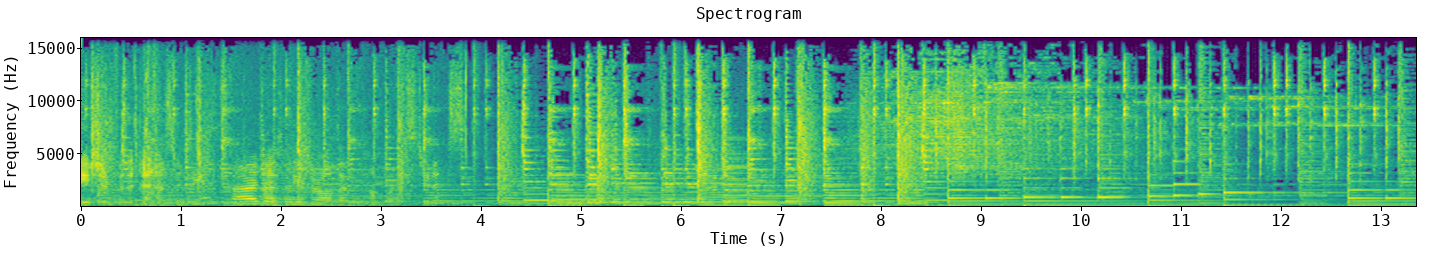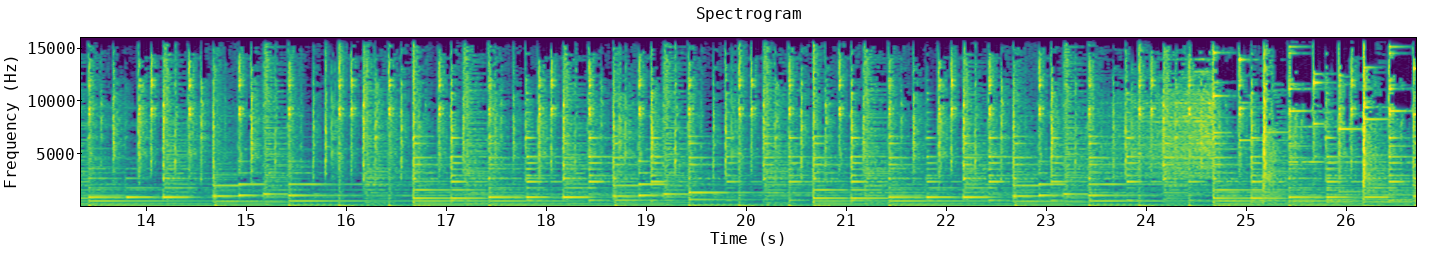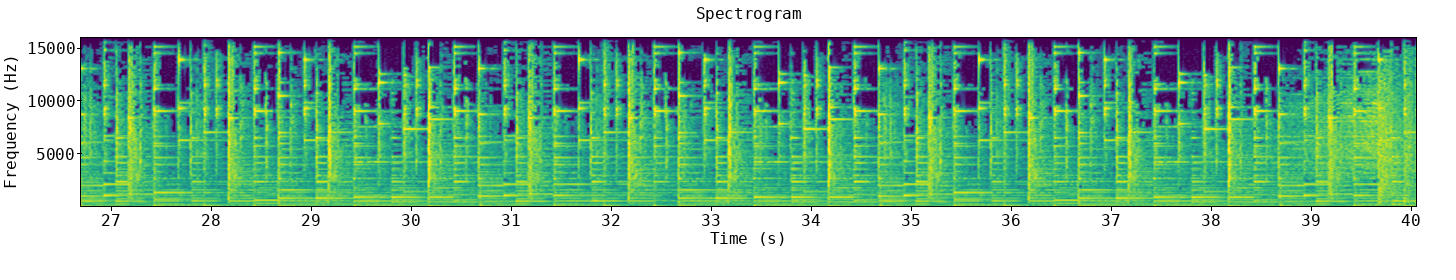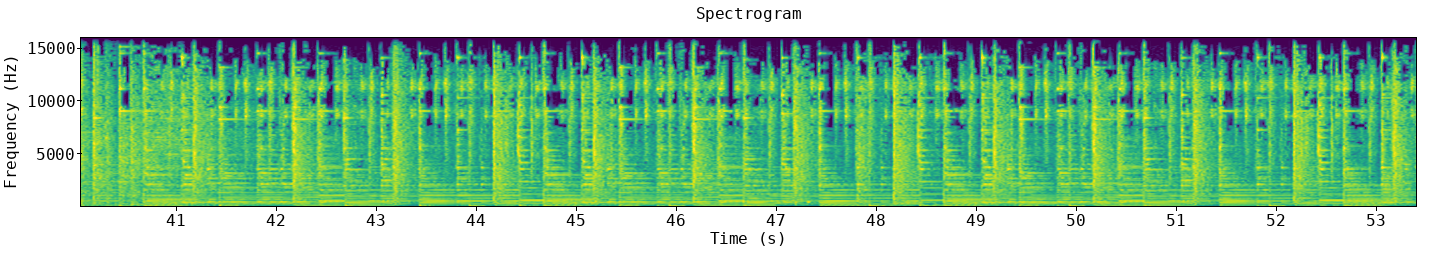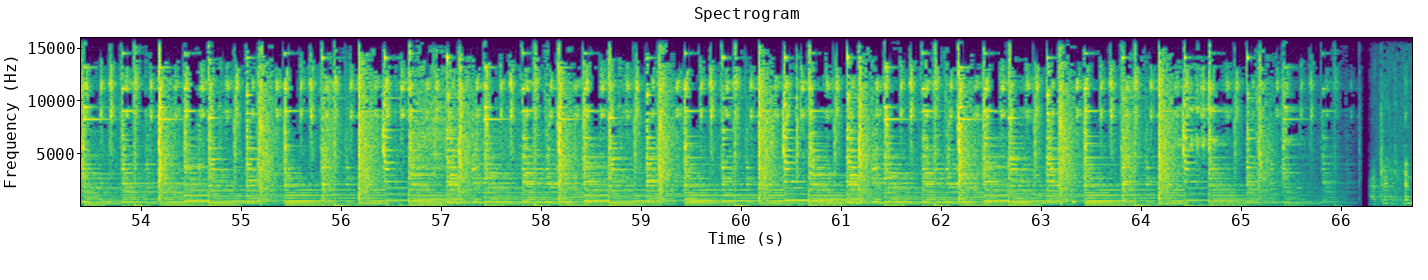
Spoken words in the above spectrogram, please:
Of education for the Dennos Museum. Uh, these are all the Concord students.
